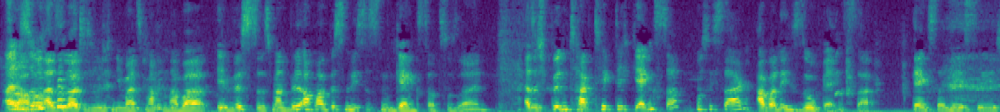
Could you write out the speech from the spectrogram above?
Also, Also, also Leute, das würde ich niemals machen, aber ihr wisst es. Man will auch mal wissen, wie es ist, ein Gangster zu sein. Also ich bin tagtäglich Gangster, muss ich sagen, aber nicht so Gangster. Gangstermäßig.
